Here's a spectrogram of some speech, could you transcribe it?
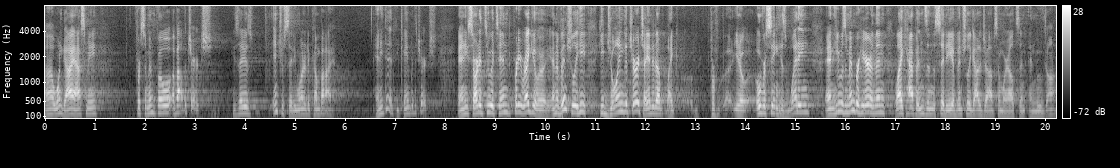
uh, one guy asked me for some info about the church. He said he was interested, he wanted to come by. And he did. He came to the church. And he started to attend pretty regularly. And eventually he, he joined the church. I ended up like, you know, overseeing his wedding. And he was a member here. And then, like happens in the city, eventually got a job somewhere else and, and moved on.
